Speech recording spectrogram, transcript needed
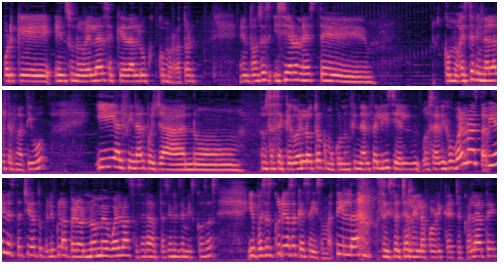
porque en su novela se queda Luke como ratón. Entonces hicieron este, como este final alternativo y al final pues ya no, o sea, se quedó el otro como con un final feliz y él, o sea, dijo, bueno, está bien, está chida tu película, pero no me vuelvas a hacer adaptaciones de mis cosas. Y pues es curioso que se hizo Matilda, se hizo Charlie la fábrica de chocolate.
